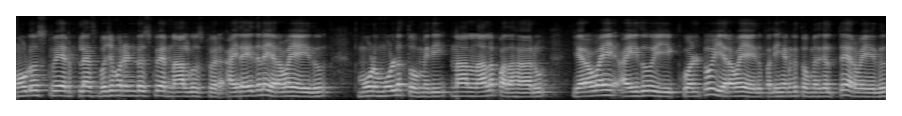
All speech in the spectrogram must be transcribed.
మూడు స్క్వేర్ ప్లస్ భుజము రెండు స్క్వేర్ నాలుగు స్క్వేర్ ఐదు ఐదుల ఇరవై ఐదు మూడు మూడుల తొమ్మిది నాలుగు నాలుగు పదహారు ఇరవై ఐదు ఈక్వల్ టు ఇరవై ఐదు పదిహేనుకి తొమ్మిది కలిపితే ఇరవై ఐదు.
